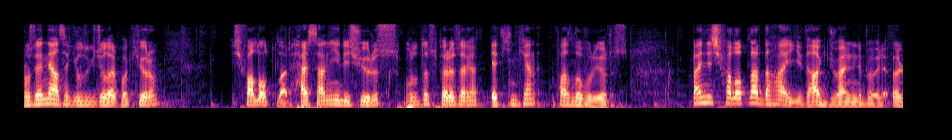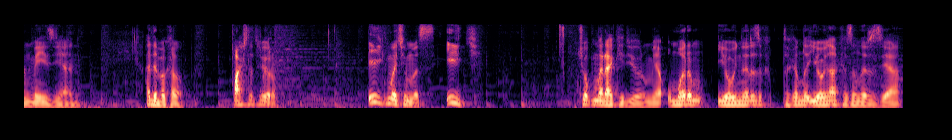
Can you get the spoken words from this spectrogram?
Rosa'ya ne alsak yıldız gücü olarak bakıyorum. Şifalı otlar. Her saniye iyileşiyoruz. Burada da süper özel etkinken fazla vuruyoruz. Bence şifalı otlar daha iyi. Daha güvenli böyle. Ölmeyiz yani. Hadi bakalım. Başlatıyorum. İlk maçımız. İlk. Çok merak ediyorum ya. Umarım iyi oynarız. Takımda iyi oynar kazanırız ya.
